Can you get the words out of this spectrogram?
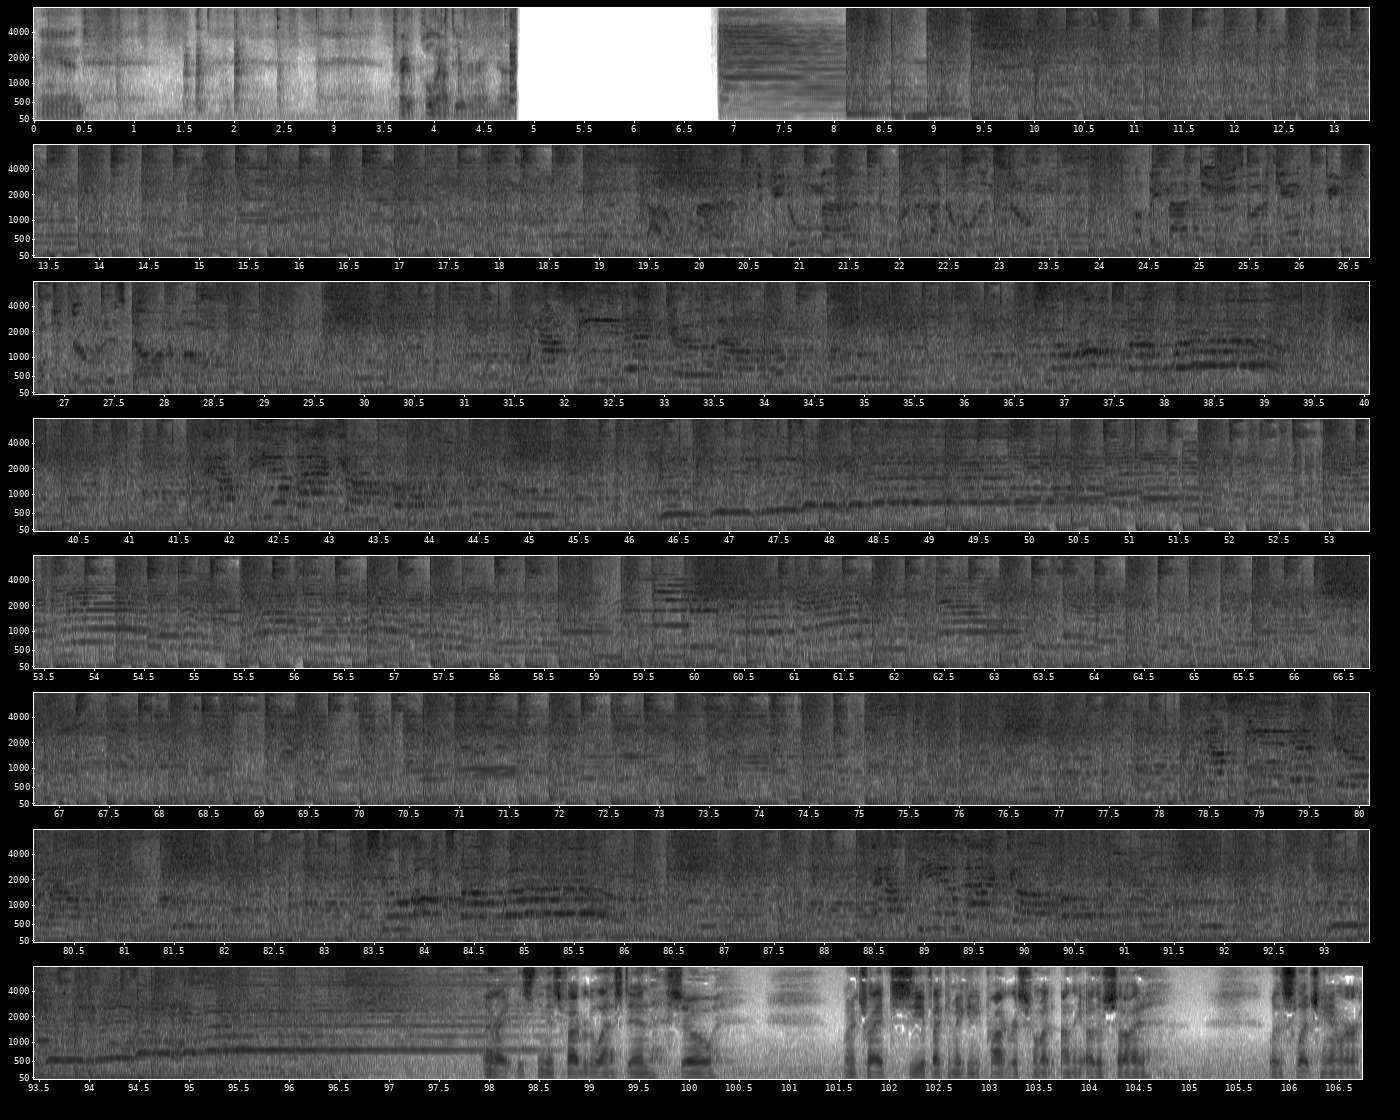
And try to pull out the other end. Now, thing is fiberglassed in, so I'm going to try to see if I can make any progress from it on the other side with a sledgehammer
